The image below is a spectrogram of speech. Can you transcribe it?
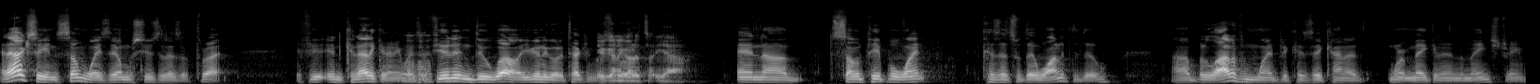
and actually, in some ways, they almost use it as a threat. If you in Connecticut, anyways, if you didn't do well, you're going to go to technical. You're going to school. go to, t- yeah. And uh, some people went because that's what they wanted to do, uh, but a lot of them went because they kind of weren't making it in the mainstream.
